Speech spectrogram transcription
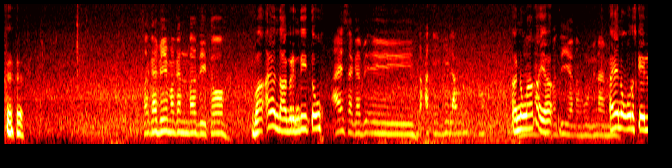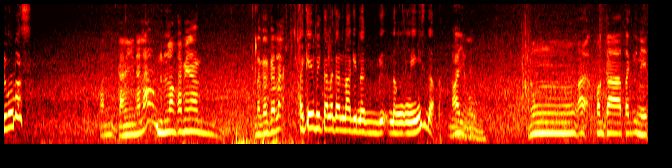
Sa gabi maganda dito. Ba, ay, ang dami rin dito. Ay, sa gabi eh... Nakatigil lang. Ano nga kaya? Pati yan ang huli namin. Ay, anong oras kayo lumabas? Kan- kanina lang, doon lang kami nag... Nagagala. Ay, kayo ba talaga lagi nag, nangingisda? Ay, oo. Nung ah, pagka tag-init,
